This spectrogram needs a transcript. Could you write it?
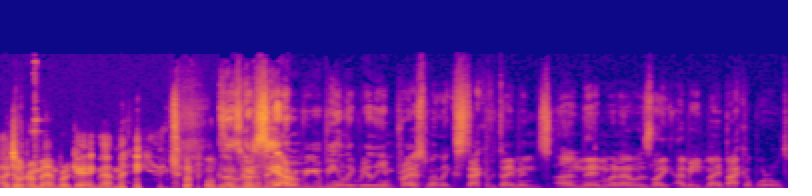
I don't remember getting that many. I don't know. 'cause where I was gonna say, I remember you being like really impressed with my like stack of diamonds, and then when I was like, I made my backup world,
